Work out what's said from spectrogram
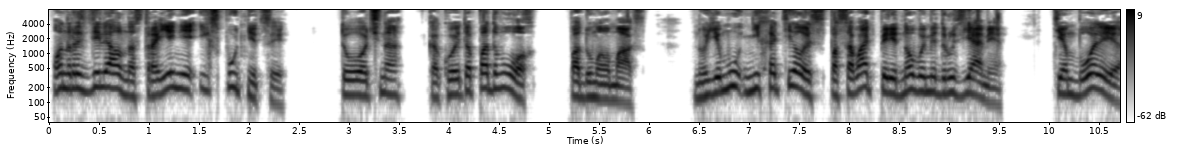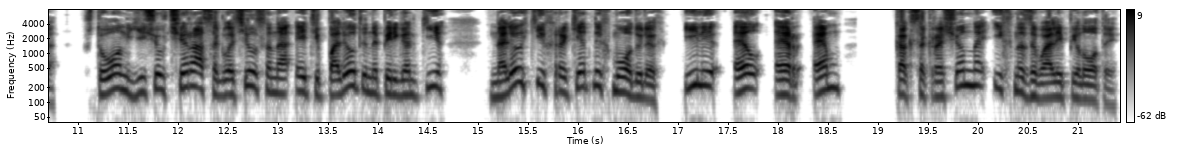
он разделял настроение их спутницы. Точно, какой-то подвох, подумал Макс. Но ему не хотелось спасовать перед новыми друзьями. Тем более, что он еще вчера согласился на эти полеты на перегонки на легких ракетных модулях или ЛРМ, как сокращенно их называли пилоты.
